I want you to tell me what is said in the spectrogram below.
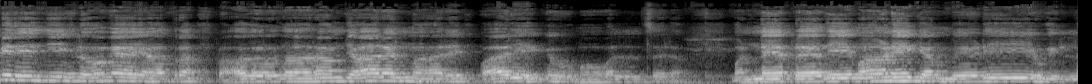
പിരിഞ്ഞി ലോകയാത്ര. പ്രാകൃതാരം ജാരന്മാരെ പാലിക്കുമോ വത്സല മണ്ണെ പ്രതി മാണിക്യം വെടിയുകില്ല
